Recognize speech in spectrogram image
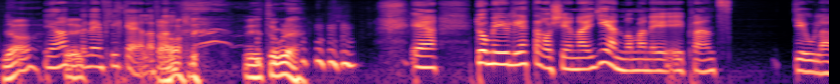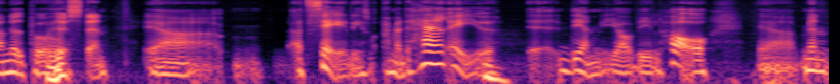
Ja. ja det... Men det är en flicka i alla fall. Ja, det... Vi tror det. Eh, de är ju lättare att känna igen om man är i plantskolan nu på mm. hösten. Eh, att se liksom, ja, men det här är ju eh, den jag vill ha. Men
